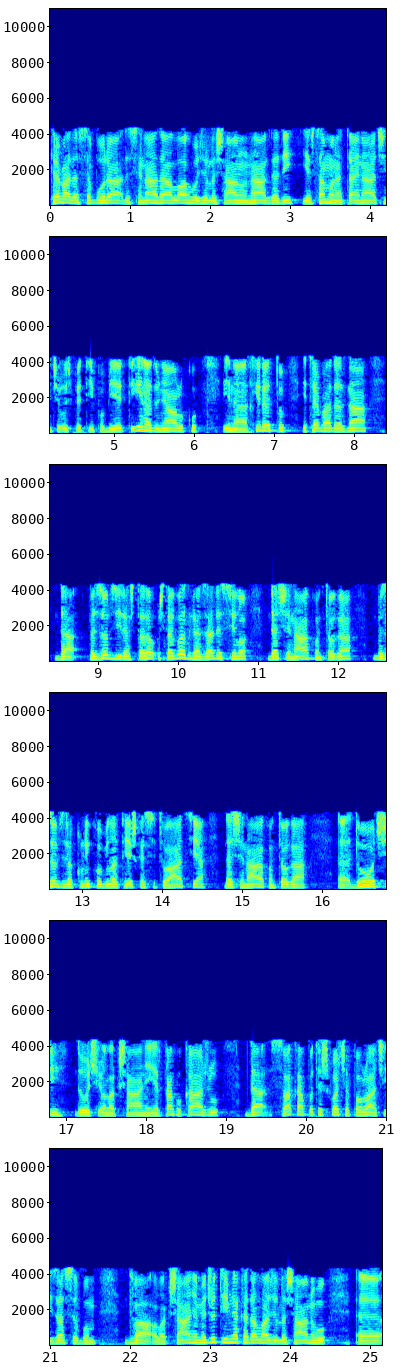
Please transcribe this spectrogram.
treba da sabura, da se nada Allahu Đelešanu nagradi, jer samo na taj način će uspjeti pobijeti i na Dunjaluku i na Ahiretu. I treba da zna da bez obzira šta, šta god ga zadesilo, da će nakon toga, bez obzira koliko bila teška situacija, da će nakon toga E, doći, doći olakšanje, jer kako kažu da svaka poteškoća povlači za sobom dva olakšanja, međutim nekad Allah Želešanuhu e,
